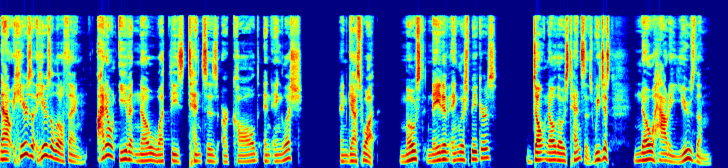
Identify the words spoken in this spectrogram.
Now, here's a here's a little thing. I don't even know what these tenses are called in English. And guess what? Most native English speakers don't know those tenses. We just know how to use them.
